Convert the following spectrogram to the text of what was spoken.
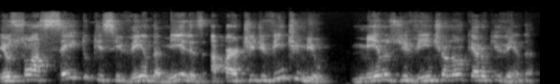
eu só aceito que se venda milhas a partir de 20 mil. Menos de 20 eu não quero que venda.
